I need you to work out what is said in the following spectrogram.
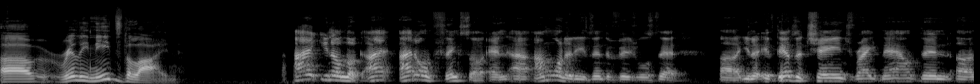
uh, really needs the line. I, you know, look, I, I don't think so, and uh, I'm one of these individuals that uh, you know, if there's a change right now, then uh,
